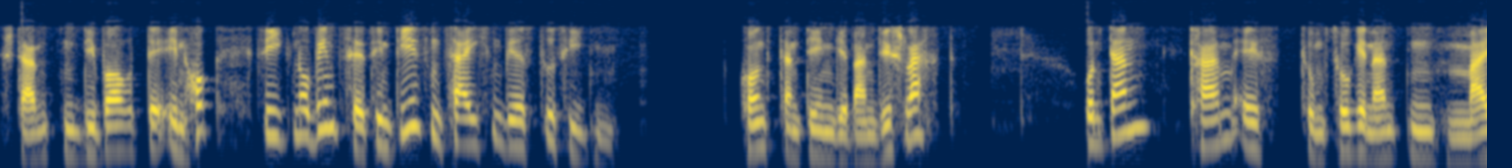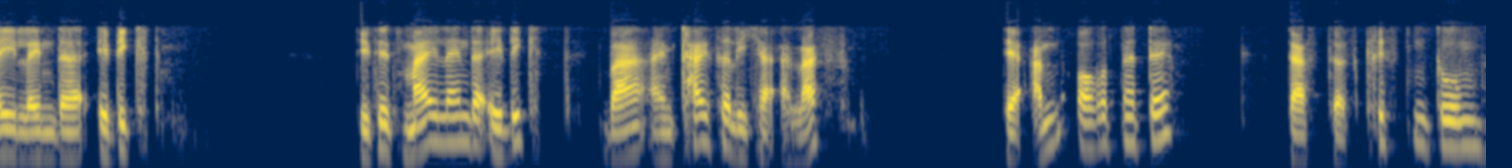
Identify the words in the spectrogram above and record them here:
standen die Worte in hoc signo vinces, in diesem Zeichen wirst du siegen. Konstantin gewann die Schlacht und dann kam es zum sogenannten Mailänder Edikt. Dieses Mailänder Edikt war ein kaiserlicher Erlass, der anordnete, dass das Christentum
